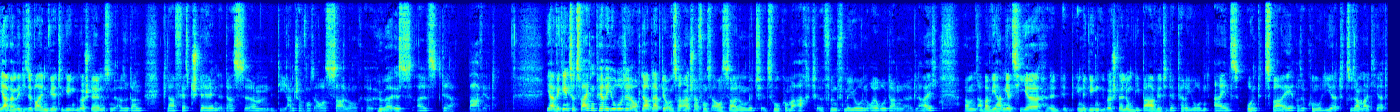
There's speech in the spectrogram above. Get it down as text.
Ja, wenn wir diese beiden Werte gegenüberstellen, müssen wir also dann klar feststellen, dass ähm, die Anschaffungsauszahlung äh, höher ist als der Barwert. Ja, wir gehen zur zweiten Periode. Auch da bleibt ja unsere Anschaffungsauszahlung mit 2,85 Millionen Euro dann äh, gleich. Ähm, aber wir haben jetzt hier äh, in der Gegenüberstellung die Barwerte der Perioden 1 und 2, also kumuliert, zusammenaddiert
